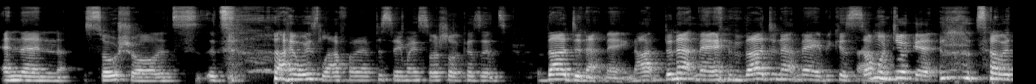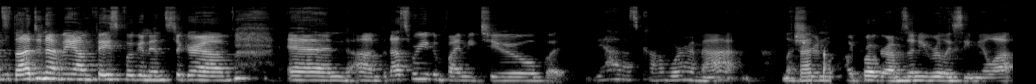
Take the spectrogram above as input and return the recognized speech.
And then social, it's, it's, I always laugh when I have to say my social because it's the Danette May, not Danette May, the Danette May, because someone took it. So it's the Danette May on Facebook and Instagram. And um, but that's where you can find me too. But yeah, that's kind of where I'm at. Unless that's you're in my programs, then you really see me a lot.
